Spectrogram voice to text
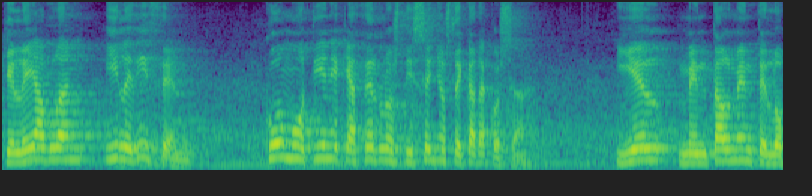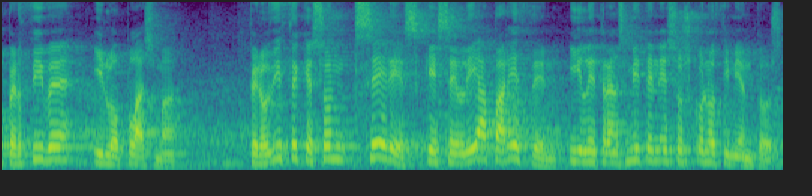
que le hablan y le dicen cómo tiene que hacer los diseños de cada cosa. Y él mentalmente lo percibe y lo plasma pero dice que son seres que se le aparecen y le transmiten esos conocimientos.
